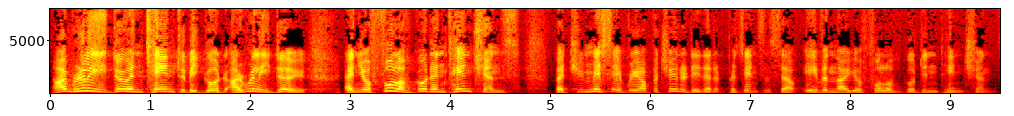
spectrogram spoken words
I really do intend to be good. I really do. And you're full of good intentions. But you miss every opportunity that it presents itself, even though you're full of good intentions.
